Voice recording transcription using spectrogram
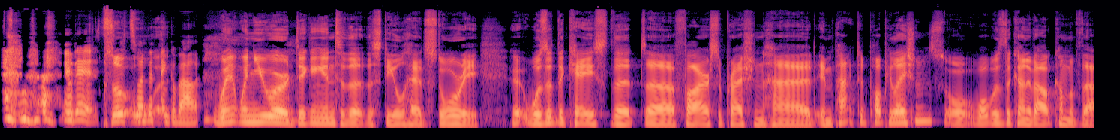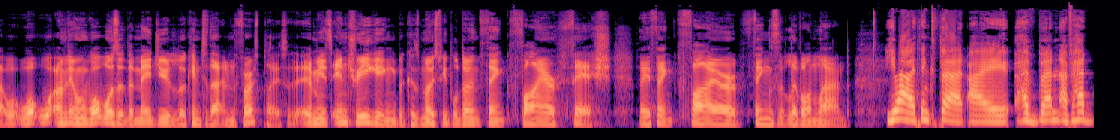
it is. So it's fun to think about. When when you were digging into the the steelhead story, uh, was it the case that uh, fire suppression had impacted populations, or what was the kind of outcome of that? What, what, I mean, what was it that made you look into that in the first place? I mean, it's intriguing because most people don't think fire fish; they think fire things that live on land. Yeah, I think that I have been. I've had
